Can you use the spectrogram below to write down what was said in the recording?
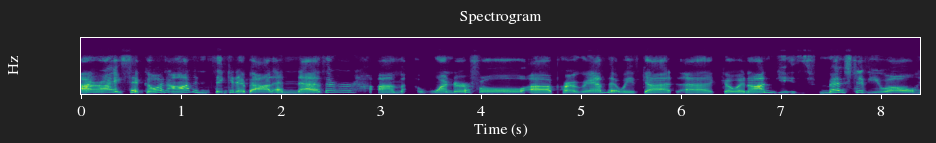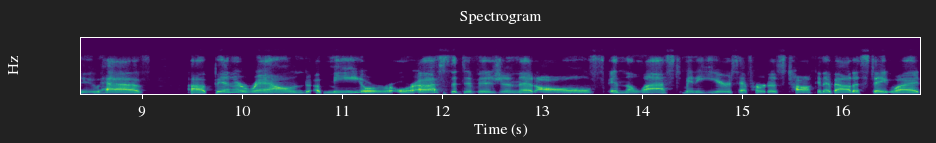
All right, so going on and thinking about another um, wonderful uh, program that we've got uh, going on. Most of you all who have uh, been around me or, or us, the division that all in the last many years have heard us talking about a statewide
